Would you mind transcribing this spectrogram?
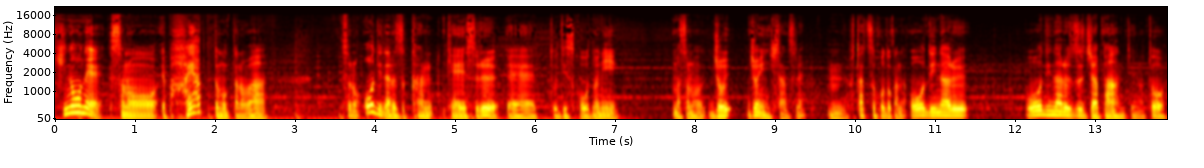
昨日ねそのやっぱ早っと思ったのはその Ordinals 関係する、えー、と Discord に、まあ、そのジョジョインしたんですね。うん、2つほどかな Ordinal Ordinals Japan っていうのと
